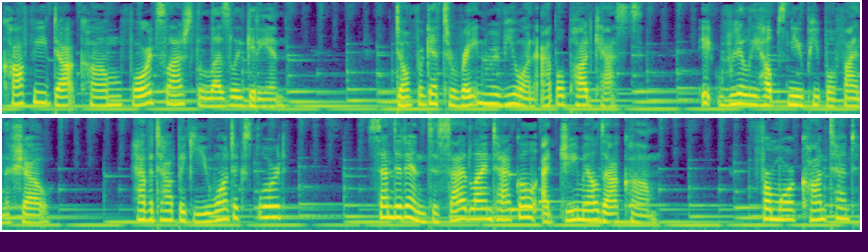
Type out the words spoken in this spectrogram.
ko-fi.com forward slash the Leslie Gideon. Don't forget to rate and review on Apple Podcasts. It really helps new people find the show. Have a topic you want explored? Send it in to sidelinetackle at gmail.com. For more content,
